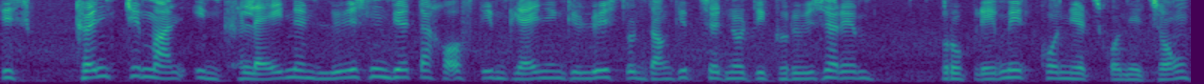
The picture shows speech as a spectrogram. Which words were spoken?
das könnte man im Kleinen lösen, wird auch oft im Kleinen gelöst. Und dann gibt es halt noch die größeren Probleme, kann ich jetzt gar nicht sagen.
